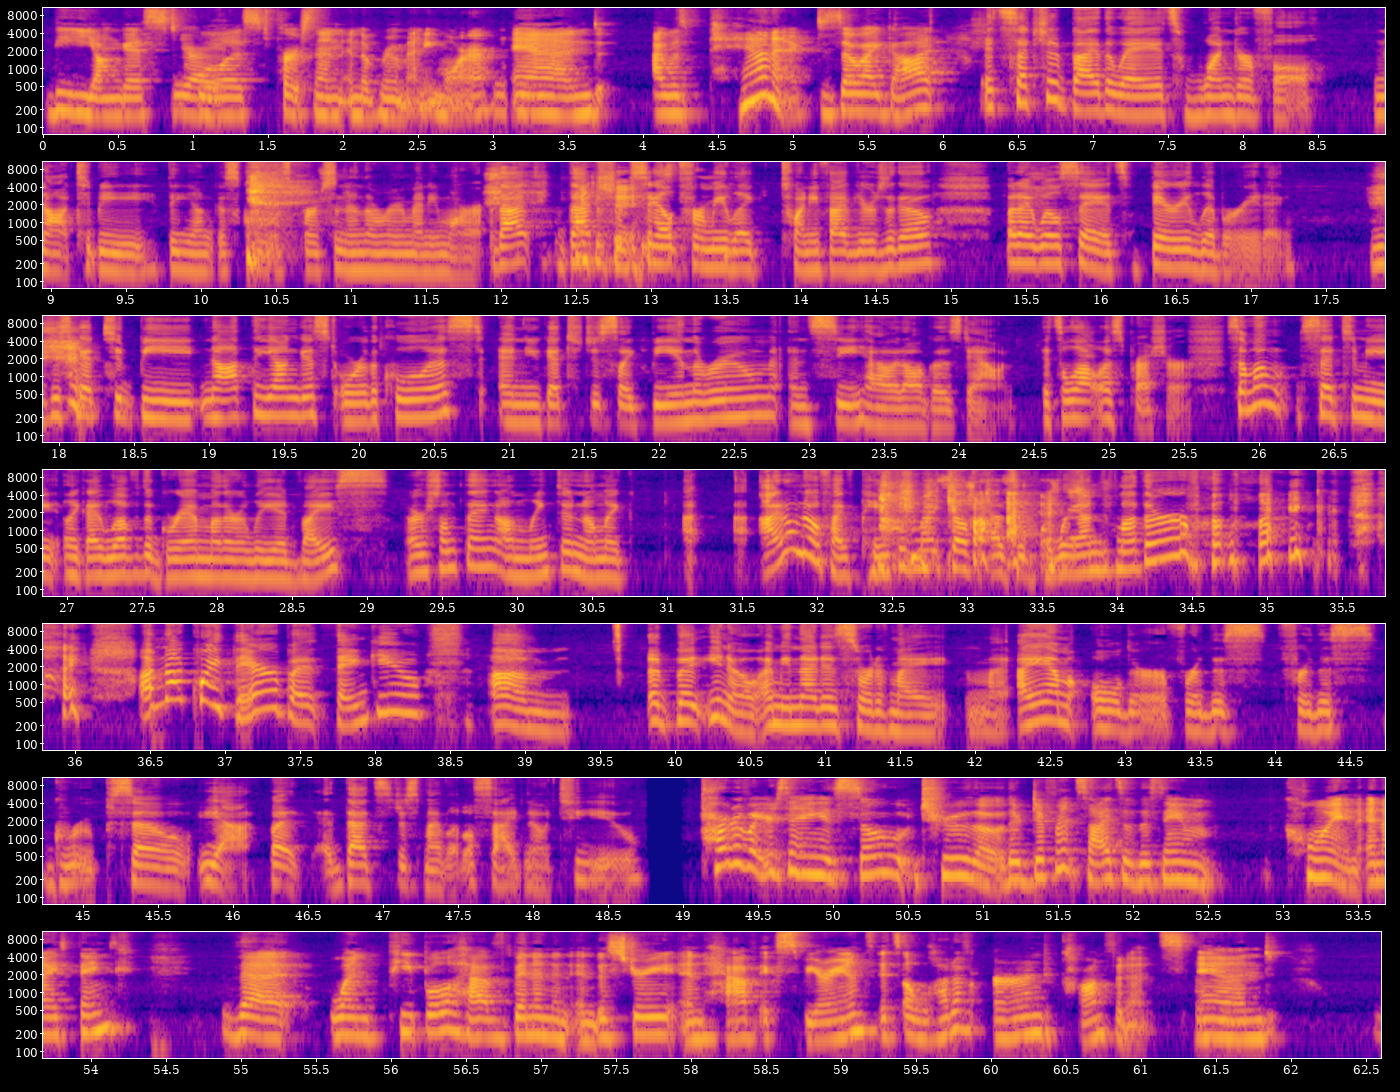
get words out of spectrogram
the youngest, You're coolest right. person in the room anymore. Mm-hmm. And I was panicked. So I got. It's such a, by the way, it's wonderful not to be the youngest coolest person in the room anymore. That that ship sailed for me like 25 years ago, but I will say it's very liberating. You just get to be not the youngest or the coolest and you get to just like be in the room and see how it all goes down. It's a lot less pressure. Someone said to me like I love the grandmotherly advice or something on LinkedIn. I'm like I don't know if I've painted oh myself my as a grandmother, but like I, am not quite there. But thank you. Um, uh, but you know, I mean, that is sort of my my. I am older for this for this group, so yeah. But that's just my little side note to you. Part of what you're saying is so true, though. They're different sides of the same coin, and I think that when people have been in an industry and have experience, it's a lot of earned confidence. Mm-hmm. And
